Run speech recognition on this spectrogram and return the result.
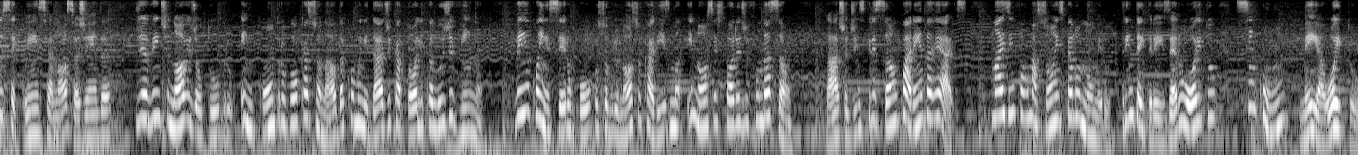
Dando sequência à nossa agenda, dia 29 de outubro, encontro vocacional da comunidade católica Luz Divina. Venha conhecer um pouco sobre o nosso carisma e nossa história de fundação. Taxa de inscrição 40 reais. Mais informações pelo número 3308 5168.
